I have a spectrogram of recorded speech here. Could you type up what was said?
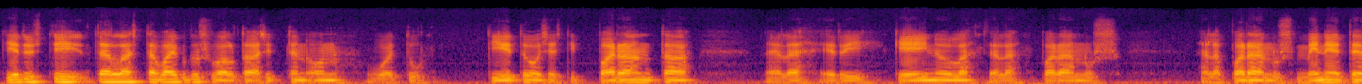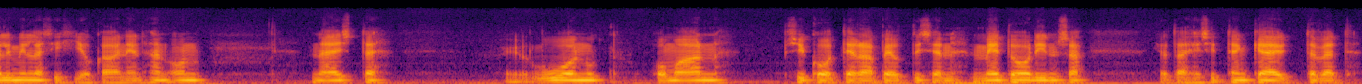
Tietysti tällaista vaikutusvaltaa sitten on voitu tietoisesti parantaa näillä eri keinoilla, tällä parannus, näillä parannusmenetelmillä, siis jokainenhan on näistä luonut oman psykoterapeuttisen metodinsa, jota he sitten käyttävät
